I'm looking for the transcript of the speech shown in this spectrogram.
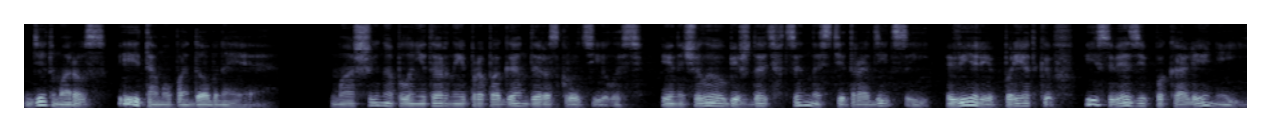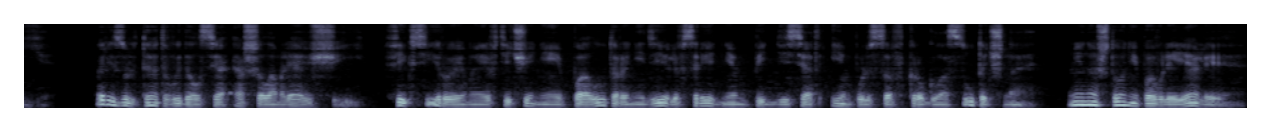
Дед Мороз и тому подобное. Машина планетарной пропаганды раскрутилась и начала убеждать в ценности традиций, вере предков и связи поколений. Результат выдался ошеломляющий. Фиксируемые в течение полутора недель в среднем 50 импульсов круглосуточно ни на что не повлияли.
